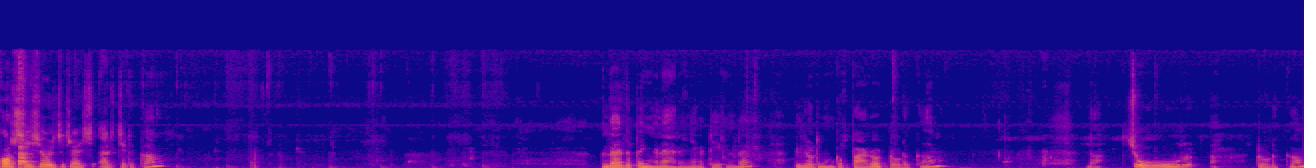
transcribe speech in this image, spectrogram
കുറച്ച് ശേഷം ഒഴിച്ചിട്ട് അരച്ച് അരച്ചെടുക്കാം. അതായത് ഇപ്പം ഇങ്ങനെ അരഞ്ഞ് കിട്ടിയിട്ടുണ്ട്. ഇതിലോട്ട് നമുക്ക് പഴം ഇട്ട് കൊടുക്കാം. ചോറ് ഇട്ട് കൊടുക്കാം.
